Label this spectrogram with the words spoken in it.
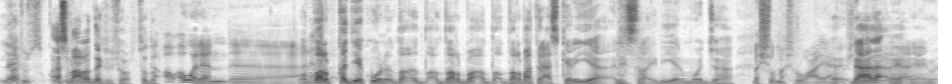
لا طيب، يجوز. طيب. أسمع ردك دكتور تفضل. اولا آه والضرب قد يكون ضرب الضربات العسكرية الإسرائيلية الموجهة. مشروع مشروعه يعني. آه، لا لا يعني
